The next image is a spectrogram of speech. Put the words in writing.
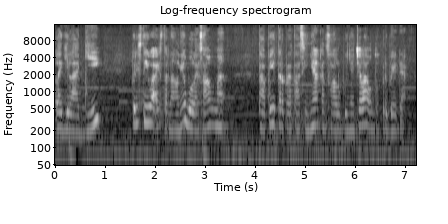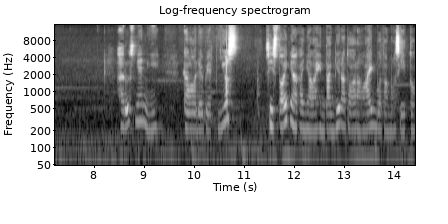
Lagi-lagi, peristiwa eksternalnya boleh sama, tapi interpretasinya akan selalu punya celah untuk berbeda. Harusnya nih, kalau ada bad news, si stoik gak akan nyalahin takdir atau orang lain buat emosi itu.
